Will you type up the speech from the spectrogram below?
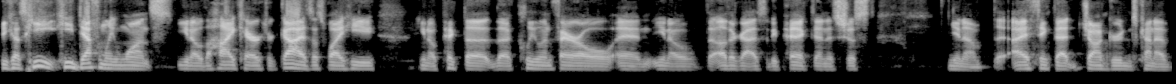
because he he definitely wants you know the high character guys. That's why he you know picked the the Clelin Ferrell and you know the other guys that he picked, and it's just you know I think that John Gruden's kind of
